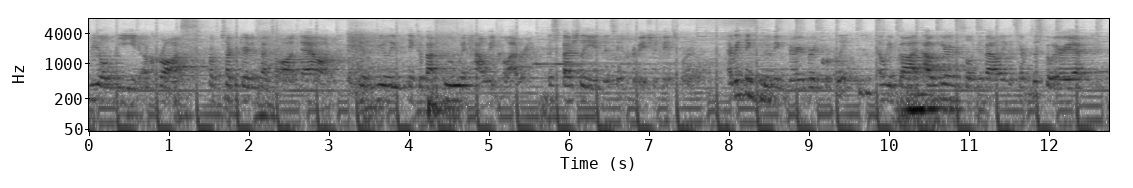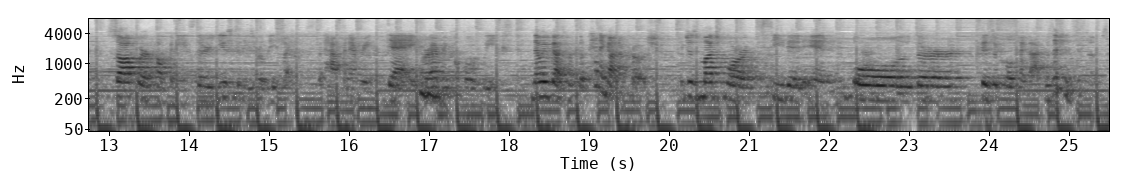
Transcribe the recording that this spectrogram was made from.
real need across from Secretary of Defense on down to really think about who and how we collaborate, especially in this information-based world. Everything's moving very, very quickly, and we've got out here in the Silicon Valley, the San Francisco area, software companies that are used to these release cycles that happen every day or every couple of weeks. And then we've got sort of the Pentagon approach, which is much more seated in older physical type acquisition systems.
